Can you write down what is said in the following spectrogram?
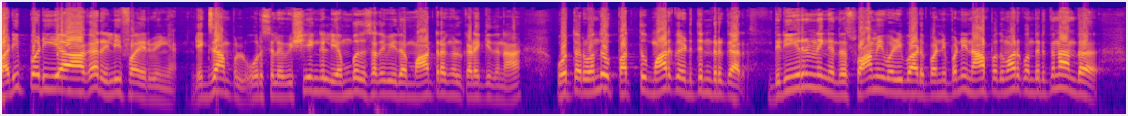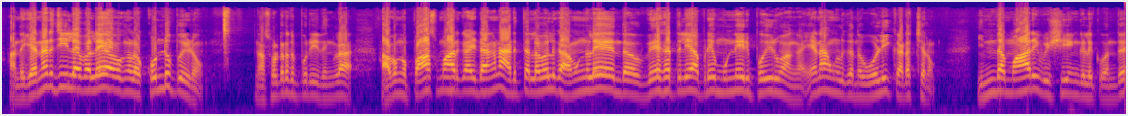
படிப்படியாக ரிலீஃப் ஆயிடுவீங்க எக்ஸாம்பிள் ஒரு சில விஷயங்கள் எண்பது சதவீத மாற்றங்கள் கிடைக்குதுன்னா ஒருத்தர் வந்து பத்து மார்க் எடுத்துகிட்டு இருக்கார் திடீர்னு நீங்கள் இந்த சுவாமி வழிபாடு பண்ணி பண்ணி நாற்பது மார்க் வந்துடுதுன்னா அந்த அந்த எனர்ஜி லெவலே அவங்கள கொண்டு போயிடும். நான் சொல்கிறது புரியுதுங்களா? அவங்க பாஸ் மார்க் ஆகிட்டாங்கன்னா அடுத்த லெவலுக்கு அவங்களே இந்த வேகத்திலே அப்படியே முன்னேறி போயிடுவாங்க ஏன்னா அவங்களுக்கு அந்த ஒளி கிடச்சிரும். இந்த மாதிரி விஷயங்களுக்கு வந்து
